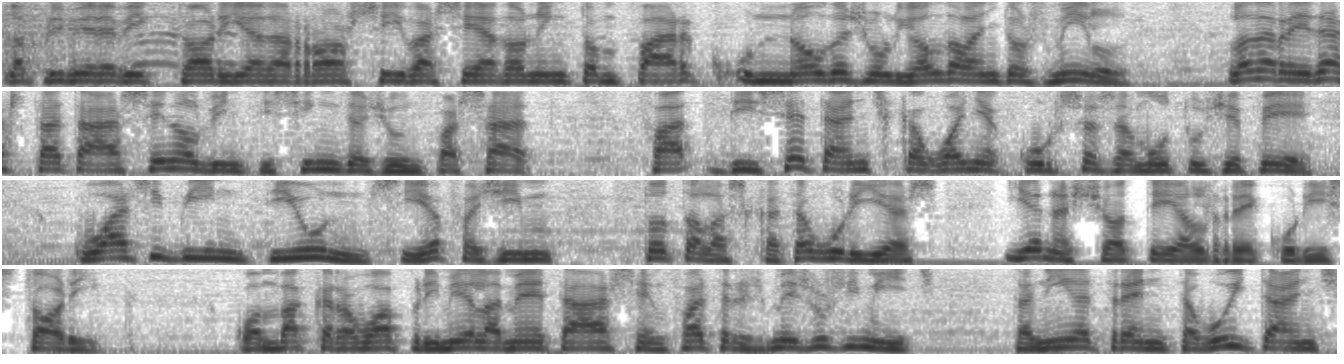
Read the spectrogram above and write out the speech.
La primera victòria de Rossi va ser a Donington Park un 9 de juliol de l'any 2000. La darrera ha estat a Assen el 25 de juny passat. Fa 17 anys que guanya curses a MotoGP, quasi 21 si afegim totes les categories i en això té el rècord històric. Quan va creuar primer la meta a Assen fa 3 mesos i mig, tenia 38 anys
